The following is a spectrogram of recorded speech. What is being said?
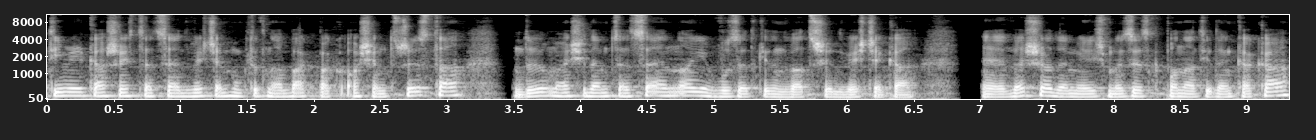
Timirka 6 cc, 200 punktów na backpack 8300, Druma 7 cc, no i WZ123 200k. E, We środę mieliśmy zysk ponad 1 kk. Mm,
